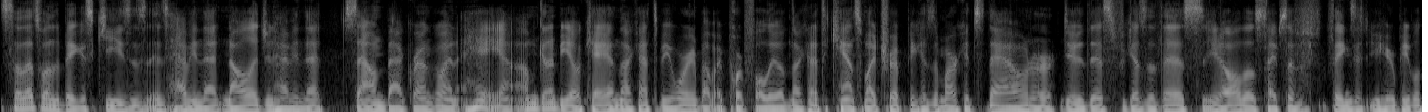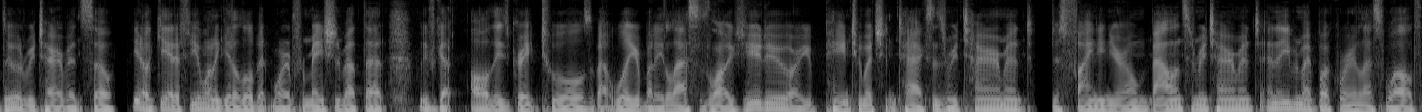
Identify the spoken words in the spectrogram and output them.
So that's one of the biggest keys is, is having that knowledge and having that sound background going hey i'm going to be okay. I'm not going to have to be worried about my portfolio. I'm not going to have to cancel my trip because the market's down or do this because of this you know all those types of things that you hear people do in retirement. So you know again if you want to get a little bit more information about that we've got all these great tools about will your money last as long as you do. Are you paying too much in taxes in retirement? Just finding your own balance in retirement and even my book worry less wealth.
